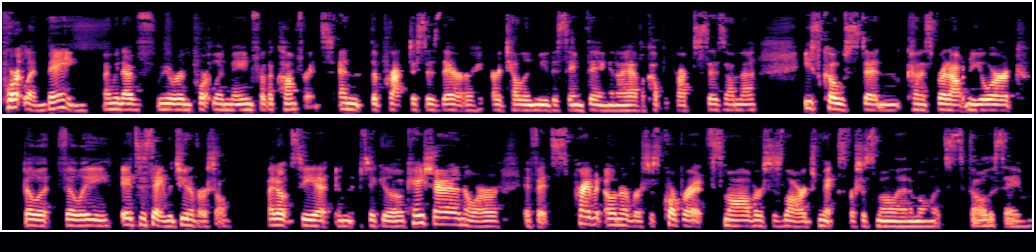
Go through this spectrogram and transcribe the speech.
Portland, Maine. I mean, I've we were in Portland, Maine for the conference, and the practices there are, are telling me the same thing. And I have a couple practices on the East Coast and kind of spread out New York, Philly. It's the same. It's universal. I don't see it in a particular location or if it's private owner versus corporate, small versus large, mixed versus small animal. It's all the same.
